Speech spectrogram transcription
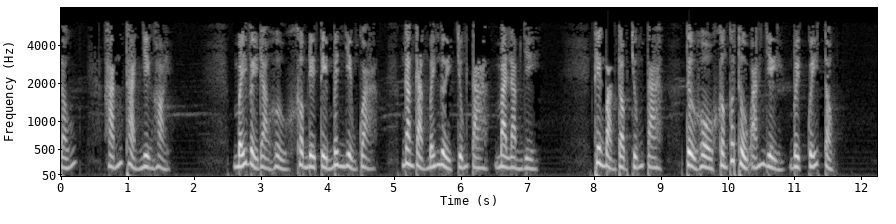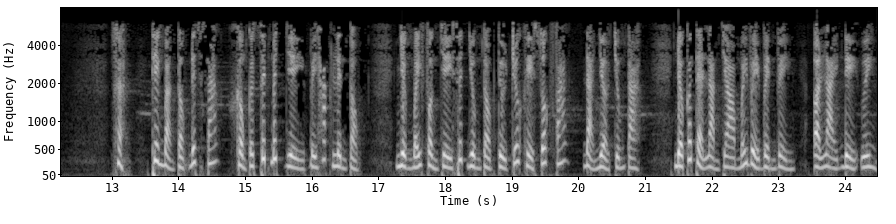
xấu. Hắn thản nhiên hỏi. Mấy vị đạo hữu không đi tìm minh diệm quả, ngăn cản mấy người chúng ta mà làm gì? Thiên bản tộc chúng ta tự hồ không có thù án gì với quý tộc. thiên bản tộc đích xác không có xích mích gì với hắc linh tộc, nhưng mấy phần chi xích dung tộc từ trước khi xuất phát đã nhờ chúng ta. Nếu có thể làm cho mấy vị bệnh viện ở lại địa uyên,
